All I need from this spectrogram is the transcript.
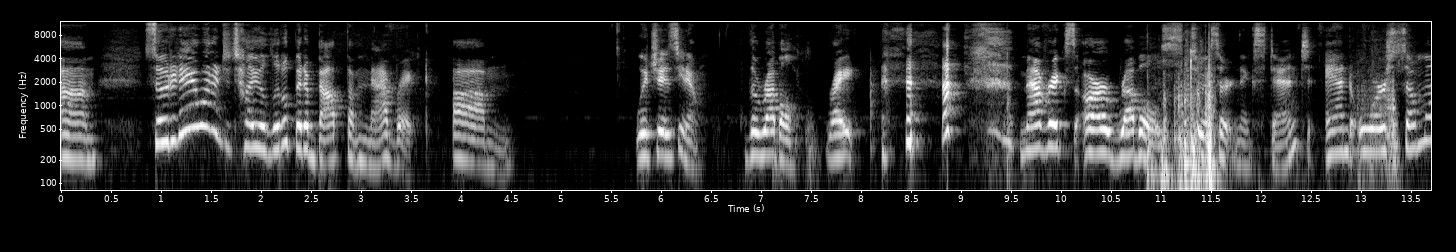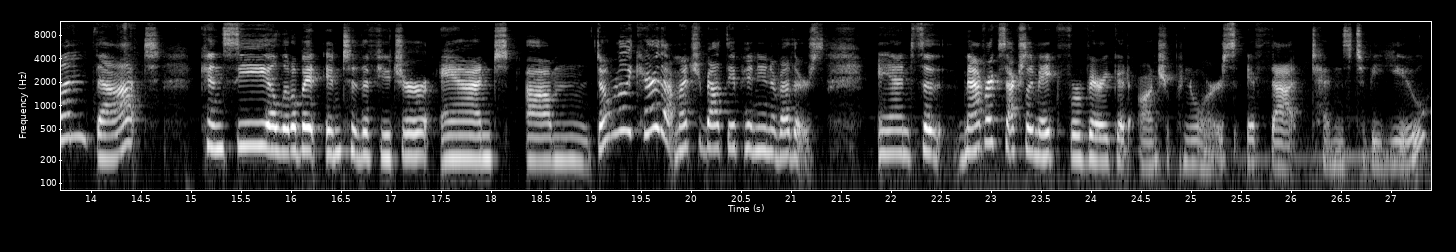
Um, so today I wanted to tell you a little bit about the Maverick, um, which is, you know, the rebel, right? Mavericks are rebels to a certain extent and or someone that can see a little bit into the future and um, don't really care that much about the opinion of others. And so Mavericks actually make for very good entrepreneurs if that tends to be you.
